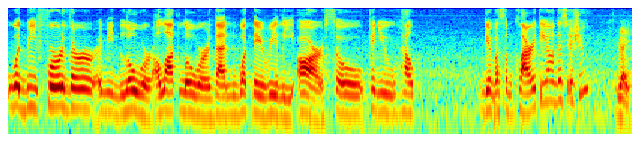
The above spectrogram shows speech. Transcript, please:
would be further, I mean, lower, a lot lower than what they really are. So can you help give us some clarity on this issue? Right.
